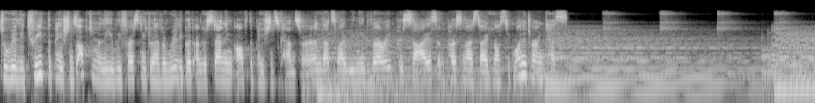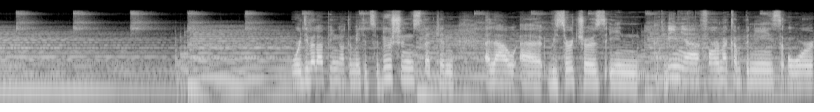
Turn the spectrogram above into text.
To really treat the patients optimally, we first need to have a really good understanding of the patient's cancer. And that's why we need very precise and personalized diagnostic monitoring tests. We're developing automated solutions that can allow uh, researchers in academia, pharma companies, or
